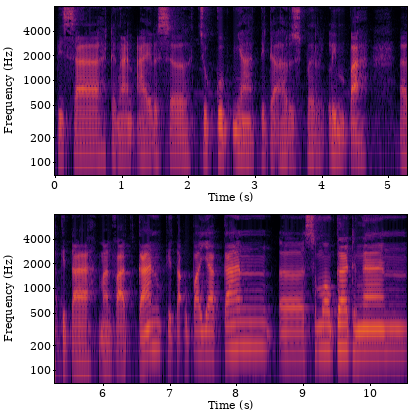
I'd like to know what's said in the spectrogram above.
bisa dengan air secukupnya, tidak harus berlimpah. Eh, kita manfaatkan, kita upayakan eh, semoga dengan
